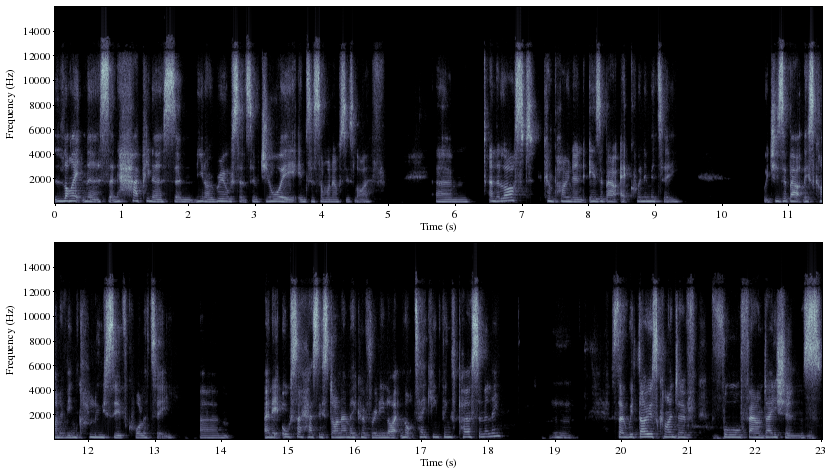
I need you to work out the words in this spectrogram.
lightness and happiness and you know real sense of joy into someone else's life. Um, and the last component is about equanimity which is about this kind of inclusive quality. Um, and it also has this dynamic of really like not taking things personally. Mm. so with those kind of four foundations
